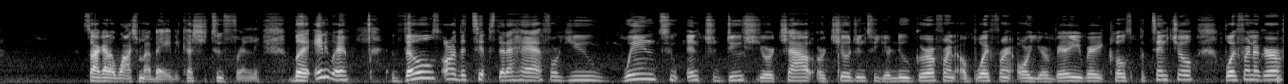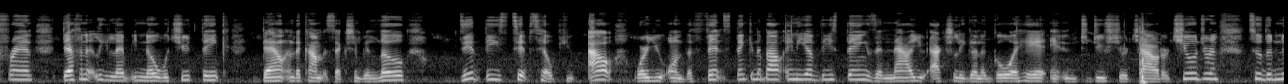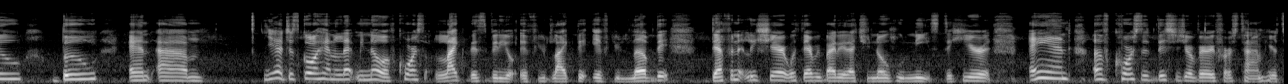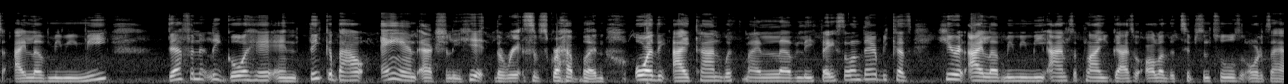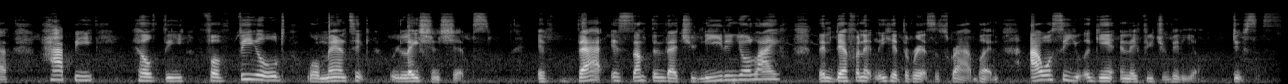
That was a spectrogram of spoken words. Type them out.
So I got to watch my baby because she's too friendly. But anyway, those are the tips that I have for you when to introduce your child or children to your new girlfriend or boyfriend or your very, very close potential boyfriend or girlfriend. Definitely let me know what you think down in the comment section below did these tips help you out? Were you on the fence thinking about any of these things? And now you're actually going to go ahead and introduce your child or children to the new boo. And um yeah just go ahead and let me know. Of course like this video if you liked it if you loved it. Definitely share it with everybody that you know who needs to hear it. And of course if this is your very first time here to I love me me me definitely go ahead and think about and actually hit the red subscribe button or the icon with my lovely face on there because here at I Love Me Me Me, I'm supplying you guys with all of the tips and tools in order to have happy, healthy, fulfilled romantic relationships. If that is something that you need in your life, then definitely hit the red subscribe button. I will see you again in a future video. Deuces.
